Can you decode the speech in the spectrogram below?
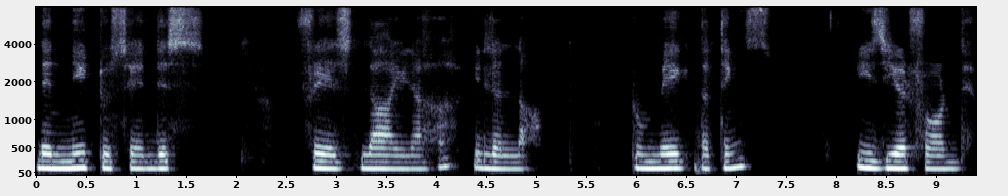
they need to say this phrase La ilaha illallah to make the things easier for them.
